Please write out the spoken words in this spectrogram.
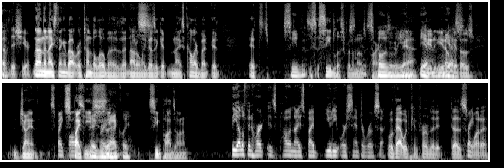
of this year. and the nice thing about Rotundiloba is that not only does it get nice color, but it it's Seedless. seedless for the most part. Supposedly, yeah. Yeah, you, you don't yes. get those giant Spike balls. spiky Exactly. seed pods on them. The elephant heart is pollinized by Beauty or Santa Rosa. Well, that would confirm that it does Right. want to.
